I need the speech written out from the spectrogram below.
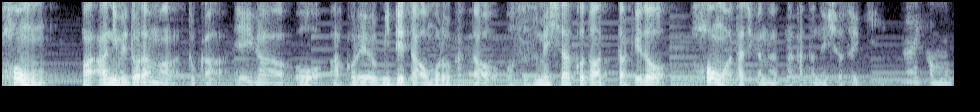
本あアニメドラマとか映画をあこれを見てたおもろかったをおすすめしたことあったけど本は確かななかったね書籍ないかも。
